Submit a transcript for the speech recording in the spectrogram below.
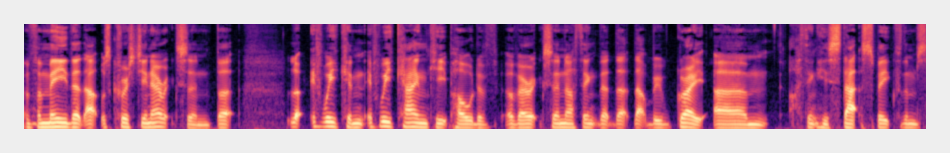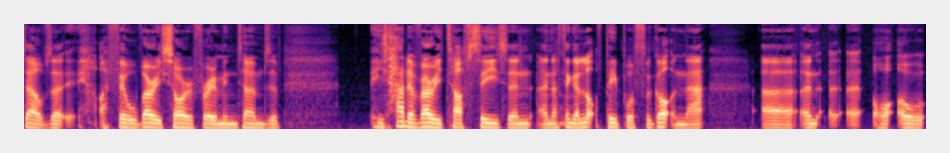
and for me that that was Christian Eriksen. But look, if we can if we can keep hold of of Eriksen, I think that that that would be great. Um, I think his stats speak for themselves. I, I feel very sorry for him in terms of he's had a very tough season, and I think a lot of people have forgotten that. Uh, and uh, or, or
